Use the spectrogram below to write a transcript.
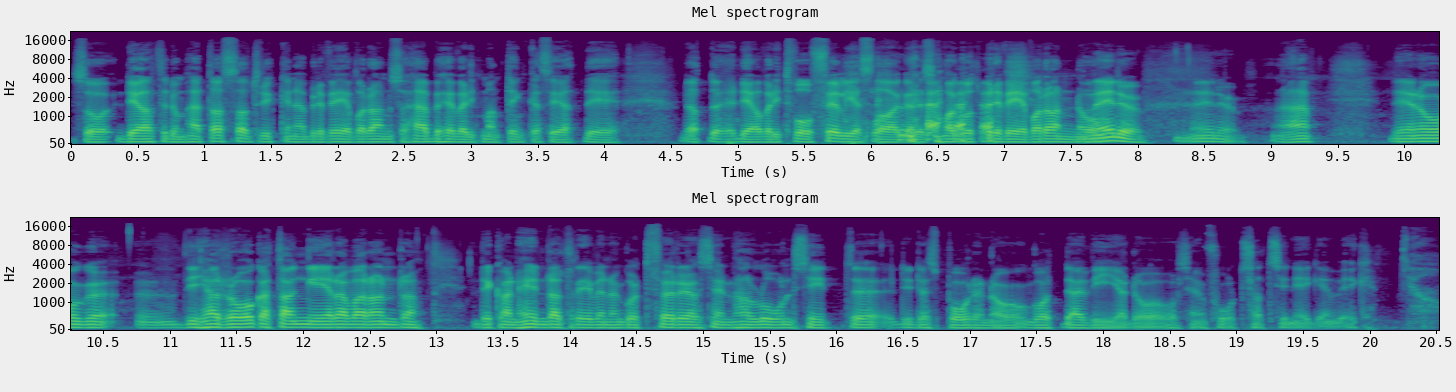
Så det att de här tassavtrycken är bredvid varandra, så här behöver inte man tänka sig att det, att det har varit två följeslagare som har gått bredvid varandra. Och, nej du. Nej du. Ja. Det är nog, eh, de har råkat tangera varandra. Det kan hända att reven har gått före och sen har lon sitt eh, de där spåren och gått där via då och sen fortsatt sin egen väg. Ja.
